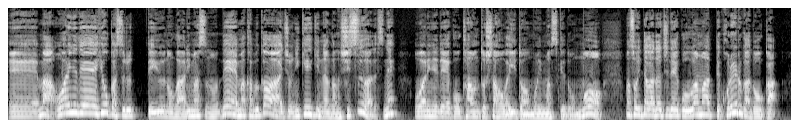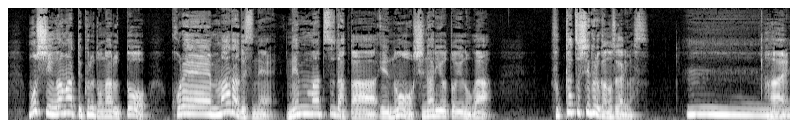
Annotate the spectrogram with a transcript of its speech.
えー、まあ、終値で評価するっていうのがありますので、まあ、株価は一応日経平均なんかの指数はですね、終値でこうカウントした方がいいとは思いますけども、まあ、そういった形でこう上回ってこれるかどうか。もし上回ってくるとなると、これ、まだですね、年末高へのシナリオというのが、復活してくる可能性があります。うん。はい。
